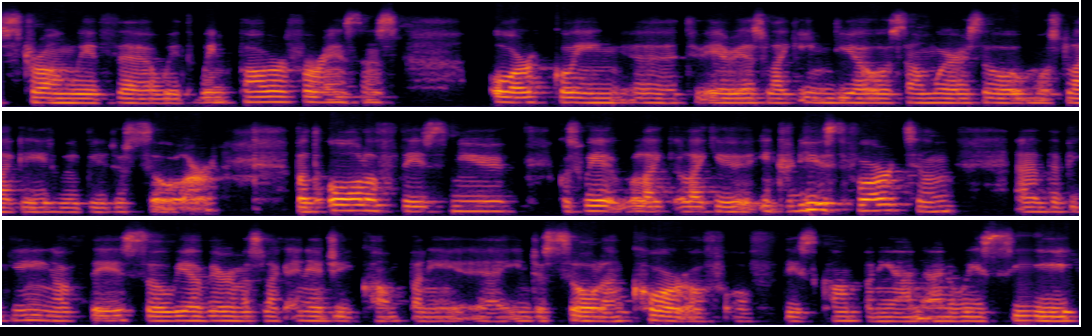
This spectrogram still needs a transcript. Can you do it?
strong with uh, with wind power, for instance, or going uh, to areas like India or somewhere. So most likely it will be the solar. But all of these new, because we like like you introduced Fortum at the beginning of this, so we are very much like energy company uh, in the soul and core of, of this company, and, and we see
